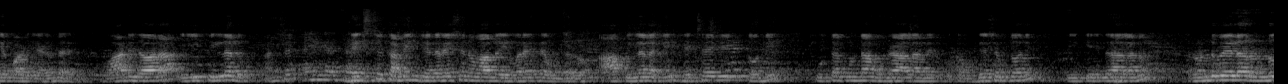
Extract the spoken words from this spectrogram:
ఏర్పాటు చేయడం జరిగింది. వాటి ద్వారా ఈ పిల్లలు అంటే నెక్స్ట్ కమింగ్ జనరేషన్ వాళ్ళు ఎవరైతే ఉంటారో ఆ పిల్లలకి హెచ్ఐవితోని పుట్టకుండా ఉండాలనే ఒక ఉద్దేశంతో ఈ కేంద్రాలను రెండు వేల రెండు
